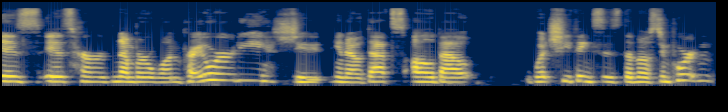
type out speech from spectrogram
is is her number one priority. She, you know, that's all about what she thinks is the most important.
